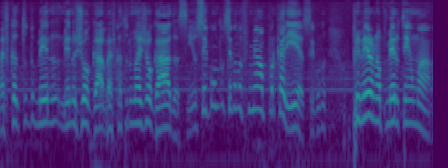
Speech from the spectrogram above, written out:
vai ficando tudo menos, menos jogado, vai ficar tudo mais jogado, assim. O segundo, o segundo filme é uma porcaria. O, segundo, o primeiro não, o primeiro tem uma.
